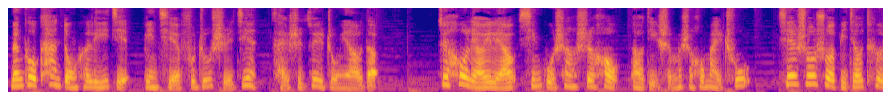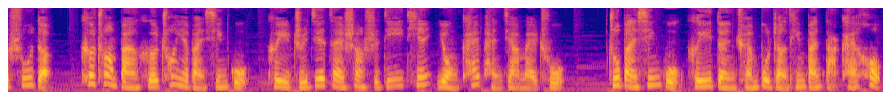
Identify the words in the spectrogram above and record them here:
能够看懂和理解，并且付诸实践才是最重要的。最后聊一聊新股上市后到底什么时候卖出。先说说比较特殊的科创板和创业板新股，可以直接在上市第一天用开盘价卖出；主板新股可以等全部涨停板打开后，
